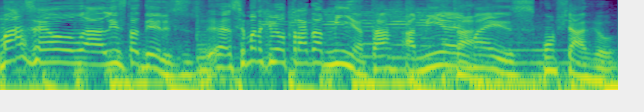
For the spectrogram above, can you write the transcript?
Mas é a lista deles. É, Semana que vem eu trago a minha, tá? A minha é Tá. mais confiável.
